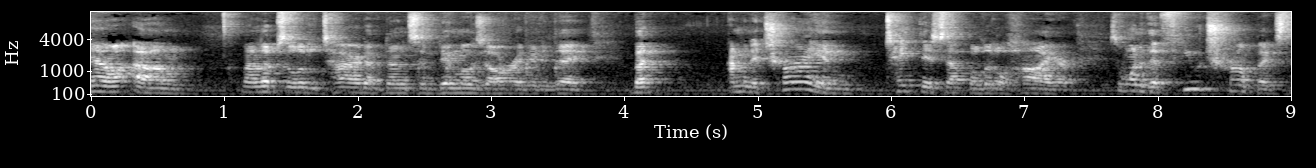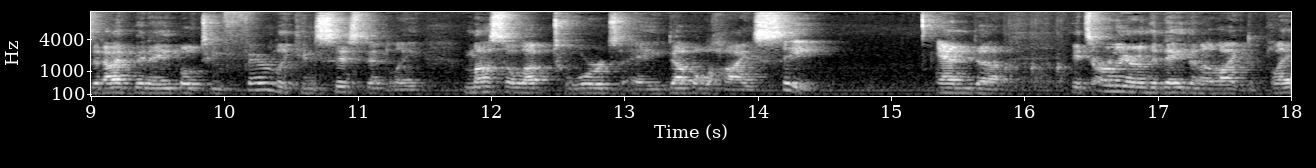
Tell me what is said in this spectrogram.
Now, um, my lip's are a little tired. I've done some demos already today, but I'm going to try and take this up a little higher. It's one of the few trumpets that I've been able to fairly consistently muscle up towards a double high C. And uh, it's earlier in the day than I like to play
